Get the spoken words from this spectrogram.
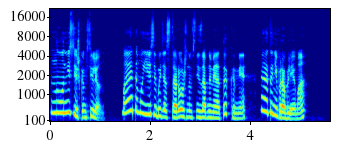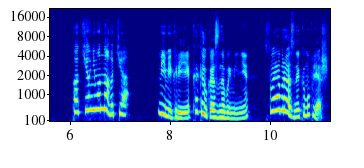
Но он не слишком силен. Поэтому, если быть осторожным с внезапными атаками, это не проблема. Какие у него навыки? Мимикрия, как и указано в имени. Своеобразный камуфляж.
